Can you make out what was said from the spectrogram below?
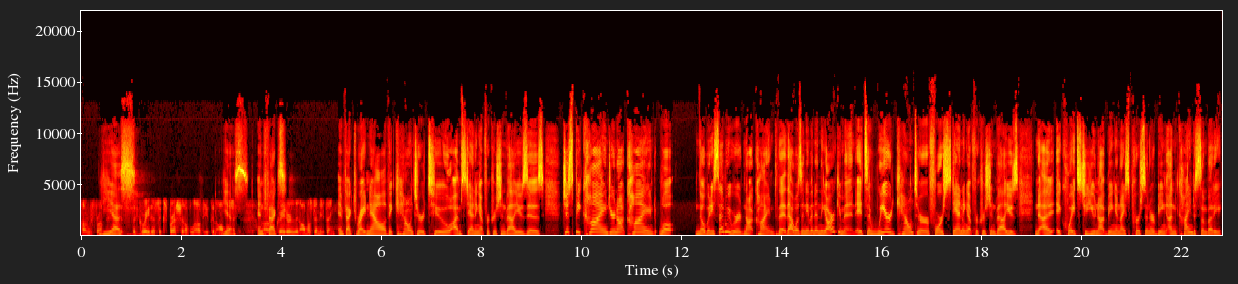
coming from. Yes. It's the greatest expression of love you can almost yes. In uh, fact greater than almost anything. In fact right now the counter to i'm standing up for christian values is just be kind. You're not kind. Well nobody said we were not kind. That, that wasn't even in the argument. It's a weird counter for standing up for Christian values uh, equates to you not being a nice person or being unkind to somebody.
